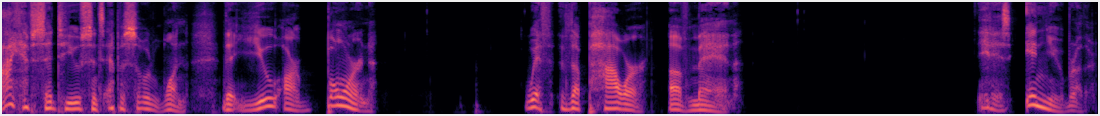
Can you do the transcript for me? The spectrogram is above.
I have said to you since episode one that you are born with the power of man. It is in you, brother.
